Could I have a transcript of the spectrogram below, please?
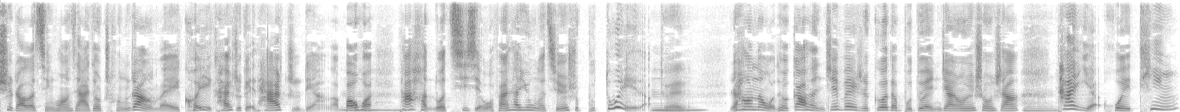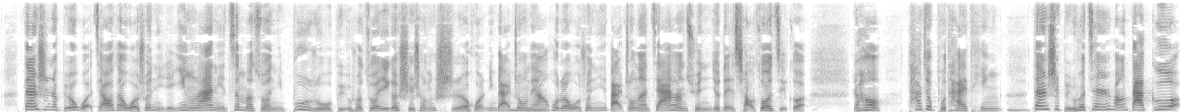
识到的情况下，就成长为可以开始给他指点了，包括嗯他很多器械，我发现他用的其实是不对的。对嗯然后呢，我就告诉他，你这位置搁的不对，你这样容易受伤。嗯他也会听，但是呢，比如我教他，我说你这硬拉你这么做，你不如比如说做一个十乘十，或者你把重量，嗯或者我说你把重量加上去，你就得少做几个，然后他就不太听。嗯但是比如说健身房大哥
